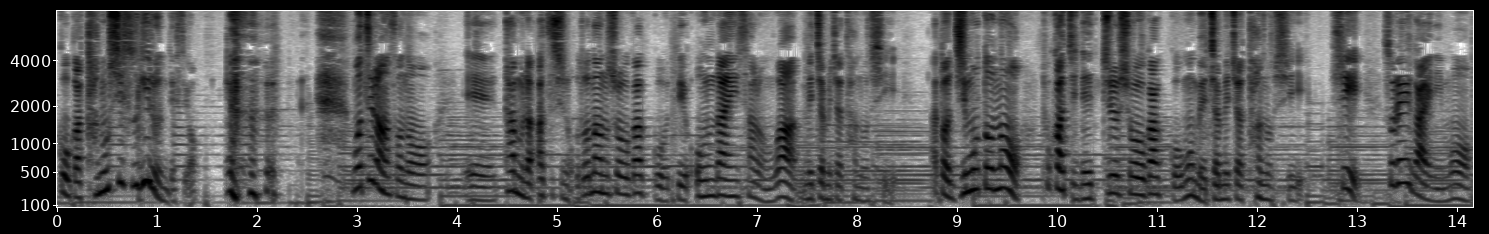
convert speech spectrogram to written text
個が楽しすぎるんですよ。もちろんその、えー、田村淳の大人の小学校っていうオンラインサロンはめちゃめちゃ楽しい。あとは地元の十勝熱中小学校もめちゃめちゃ楽しいし、それ以外にも、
